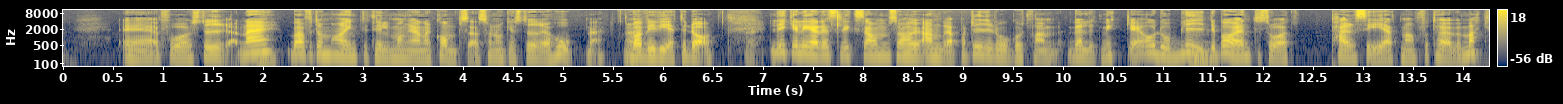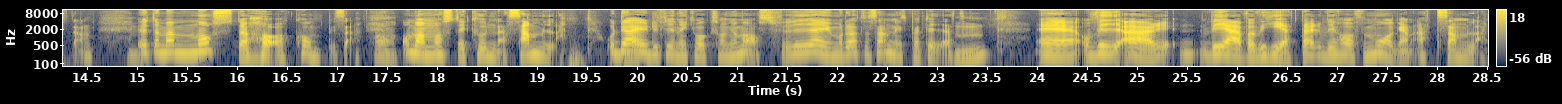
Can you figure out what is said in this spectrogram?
eh, få styra. Nej, Mm. bara för att de har inte till många andra kompisar som de kan styra ihop med. Nej. Vad vi vet idag. Nej. Likaledes liksom så har ju andra partier då gått fram väldigt mycket och då blir Mm. det bara inte så att per se att man får ta över makten. Mm. Utan man måste ha kompisar. Ja. Och man måste kunna samla. Och där är ju det fina i kråksången med oss, för vi är ju Moderata samlingspartiet. Mm. Eh, och vi är, vi är vad vi heter, vi har förmågan att samla.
